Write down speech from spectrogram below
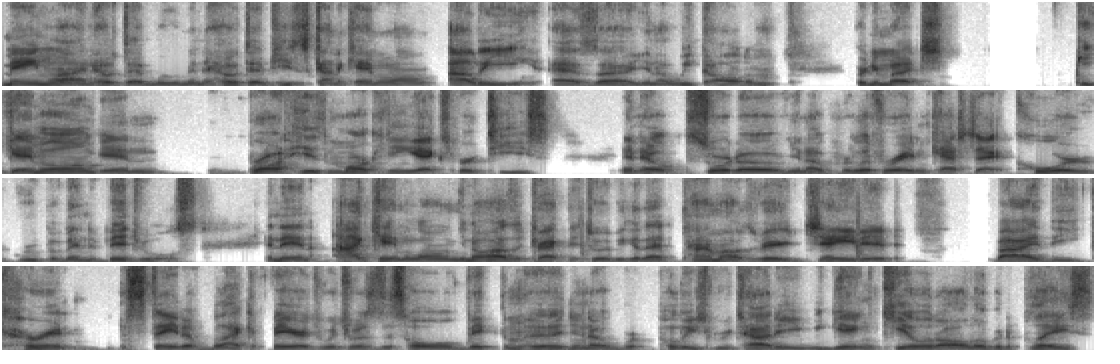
mainline Hotep movement, and Hotep Jesus kind of came along. Ali, as uh, you know, we called him, pretty much. He came along and brought his marketing expertise and helped sort of, you know, proliferate and catch that core group of individuals. And then I came along, you know, I was attracted to it because at the time I was very jaded by the current state of Black affairs, which was this whole victimhood, you know, police brutality, we getting killed all over the place.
